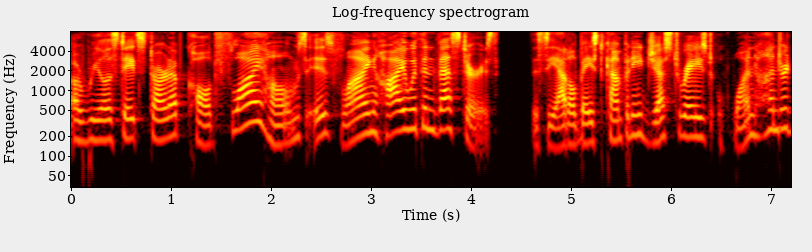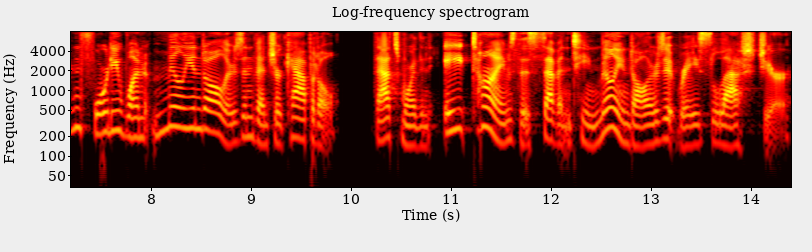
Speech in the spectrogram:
A real estate startup called Flyhomes is flying high with investors. The Seattle based company just raised $141 million in venture capital. That's more than eight times the $17 million it raised last year.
